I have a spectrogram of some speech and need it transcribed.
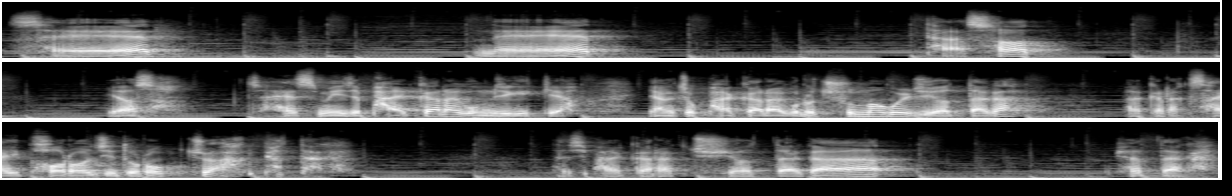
셋, 넷, 다섯, 여섯. 자, 했으면 이제 발가락 움직일게요. 양쪽 발가락으로 주먹을 쥐었다가 발가락 사이 벌어지도록 쫙 폈다가 다시 발가락 쥐었다가 폈다가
